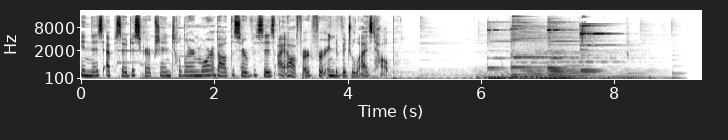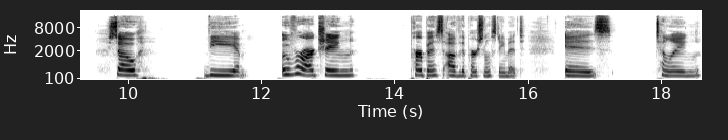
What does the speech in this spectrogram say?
in this episode description to learn more about the services I offer for individualized help. So, the overarching purpose of the personal statement is telling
